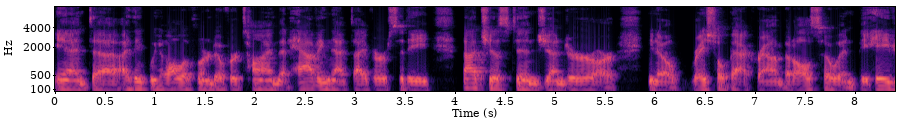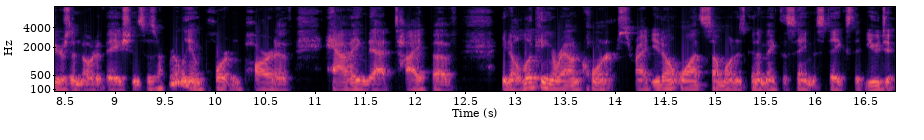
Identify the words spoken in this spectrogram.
And uh, I think we all have learned over time that having that diversity, not just in gender or you know racial background, but also in behaviors and motivations, is a really important part of having that type of you know looking around corners. Right? You don't want someone who's going to make the same mistakes that you do.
